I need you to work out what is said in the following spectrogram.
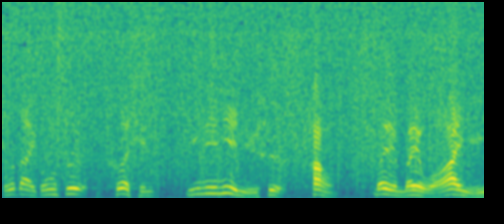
福袋公司特请李丽丽女士唱《妹妹我爱你》。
